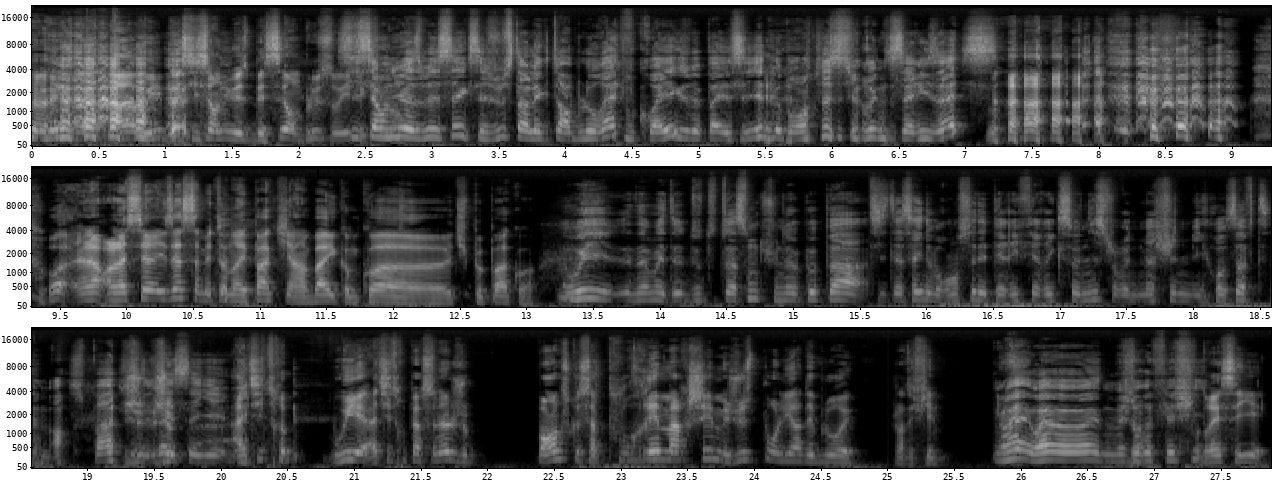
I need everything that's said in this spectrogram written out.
Oui, bah, ah oui, bah si c'est en USB-C en plus, oui. si c'est en. USB-C et que c'est juste un lecteur Blu-ray, vous croyez que je vais pas essayer de le brancher sur une Series S? Ouais, alors la série S, ça m'étonnerait pas qu'il y ait un bail comme quoi euh, tu peux pas quoi. Oui, non mais de, de toute façon tu ne peux pas. Si tu essayes de brancher des périphériques Sony sur une machine Microsoft, ça marche pas. J'ai Je- déjà je- essayé. À titre, oui, à titre personnel, je pense que ça pourrait marcher, mais juste pour lire des Blu-ray, genre des films. Ouais, ouais, ouais, ouais, mais je Non, réfléchis. Faudrait essayer.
